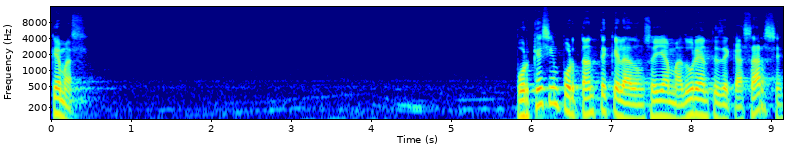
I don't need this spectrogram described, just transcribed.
¿Qué más? ¿Por qué es importante que la doncella madure antes de casarse?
